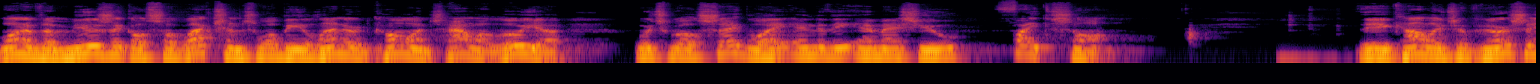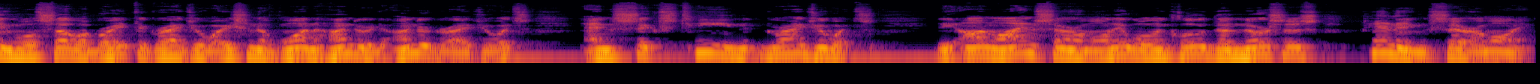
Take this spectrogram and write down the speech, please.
One of the musical selections will be Leonard Cohen's Hallelujah, which will segue into the MSU fight song. The College of Nursing will celebrate the graduation of 100 undergraduates and 16 graduates. The online ceremony will include the nurses' pinning ceremony.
